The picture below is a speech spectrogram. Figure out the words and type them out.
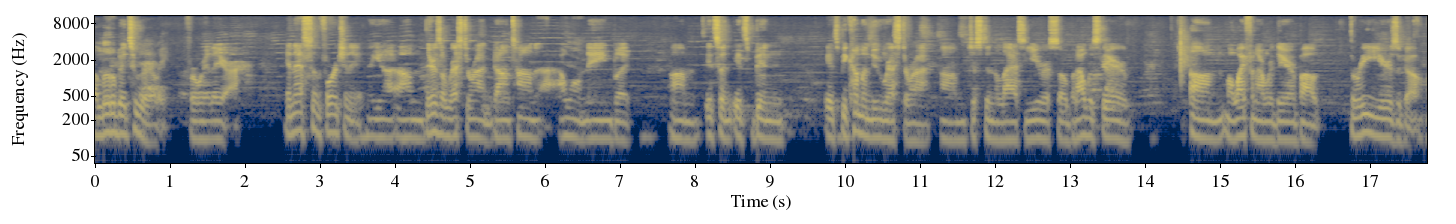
a little bit too early for where they are, and that's unfortunate. You know, um, there's a restaurant downtown I- won't name, but um, it's a it's been it's become a new restaurant um, just in the last year or so. But I was there. Um, my wife and I were there about three years ago,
